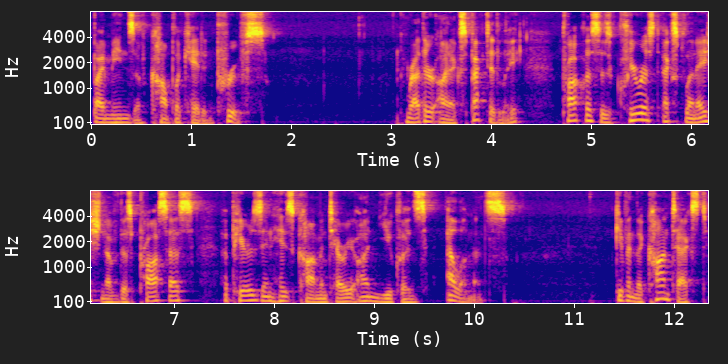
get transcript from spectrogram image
by means of complicated proofs. Rather unexpectedly, Proclus's clearest explanation of this process appears in his commentary on Euclid's Elements. Given the context,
